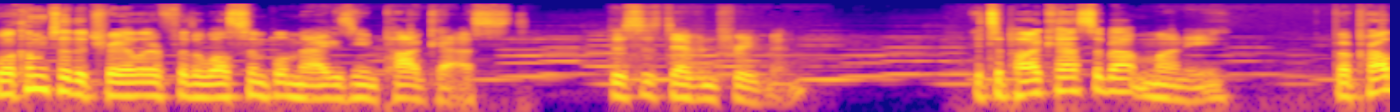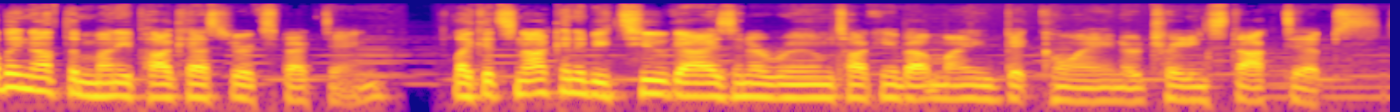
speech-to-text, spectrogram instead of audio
Welcome to the trailer for the Wealthsimple Magazine podcast. This is Devin Friedman. It's a podcast about money, but probably not the money podcast you're expecting. Like, it's not going to be two guys in a room talking about mining Bitcoin or trading stock tips.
